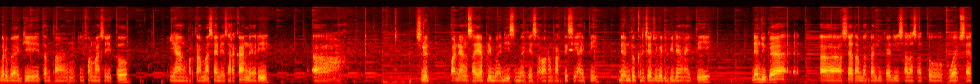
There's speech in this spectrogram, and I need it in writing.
berbagi tentang informasi itu yang pertama saya dasarkan dari uh, sudut pandang saya pribadi sebagai seorang praktisi IT dan bekerja juga di bidang IT dan juga uh, saya tambahkan juga di salah satu website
